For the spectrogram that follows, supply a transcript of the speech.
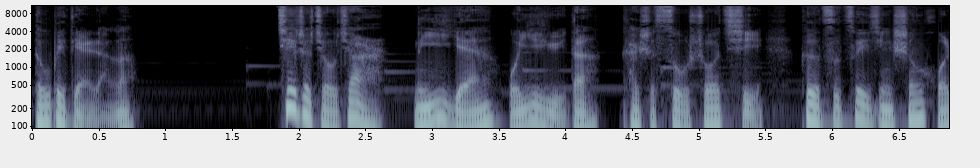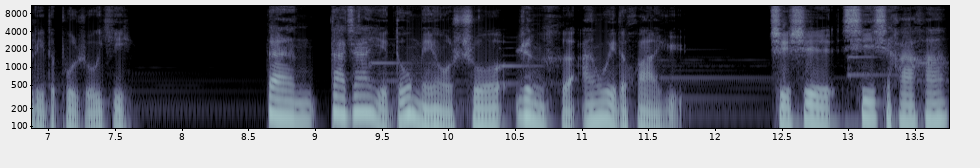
都被点燃了。借着酒劲儿，你一言我一语的开始诉说起各自最近生活里的不如意，但大家也都没有说任何安慰的话语，只是嘻嘻哈哈，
